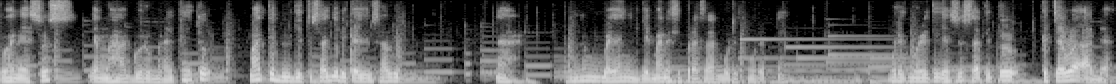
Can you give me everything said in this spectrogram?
Tuhan Yesus yang maha guru mereka itu mati begitu saja di kayu salib. Nah, teman-teman bayangin gimana sih perasaan murid-muridnya. Murid-murid Yesus saat itu kecewa ada,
